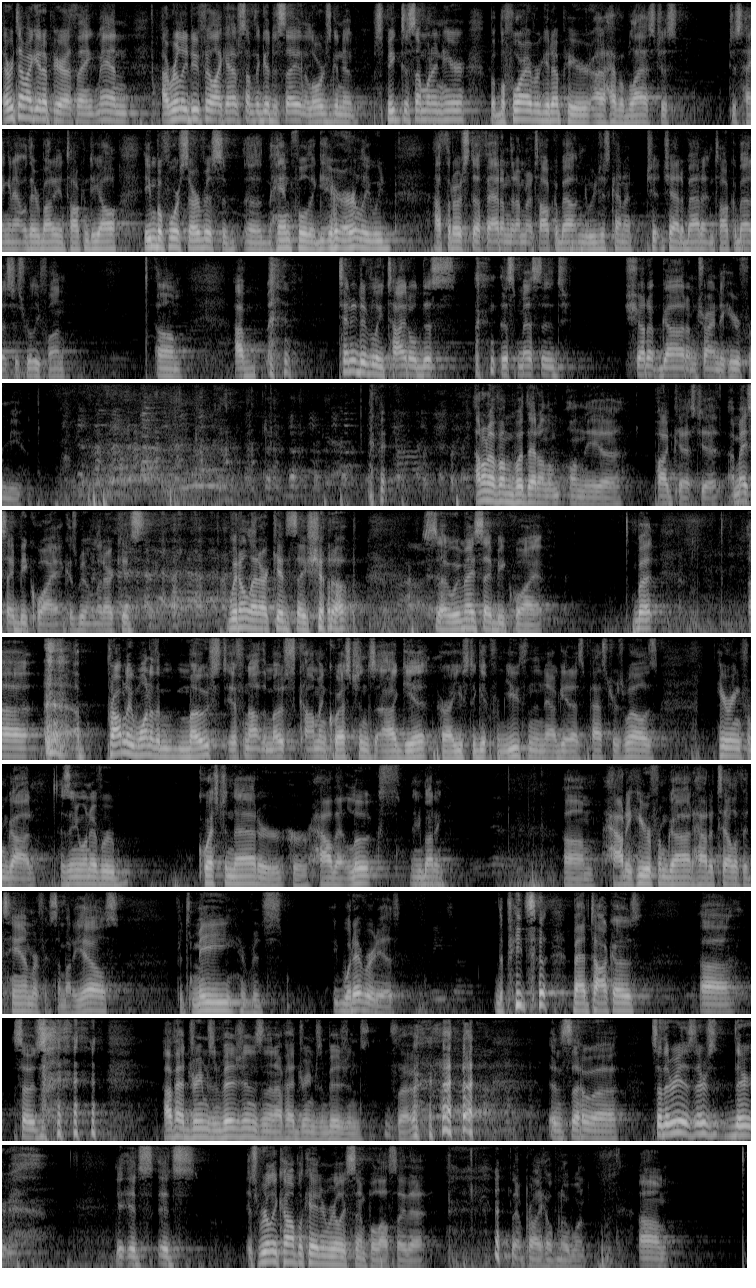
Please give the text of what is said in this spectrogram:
every time I get up here, I think, man, I really do feel like I have something good to say, and the Lord's going to speak to someone in here. But before I ever get up here, I have a blast just just hanging out with everybody and talking to y'all. Even before service, a, a handful that get here early, we I throw stuff at them that I'm going to talk about, and we just kind of chit chat about it and talk about it. It's just really fun. Um, I've tentatively titled this this message, "Shut Up, God, I'm Trying to Hear from You." I don't know if I'm going to put that on the, on the uh, podcast yet. I may say "Be quiet" because we don't let our kids we don't let our kids say "Shut up," so we may say "Be quiet." But uh, probably one of the most, if not the most common questions I get, or I used to get from youth and then now get as a pastor as well, is hearing from God. Has anyone ever questioned that or, or how that looks? Anybody? Um, how to hear from God, how to tell if it's Him or if it's somebody else, if it's me, if it's whatever it is. Pizza. The pizza, bad tacos. Uh, so I've had dreams and visions, and then I've had dreams and visions. So, and so, uh, so there is, there's, there, it's, it's, it's really complicated and really simple, I'll say that. that probably helped no one. Um,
